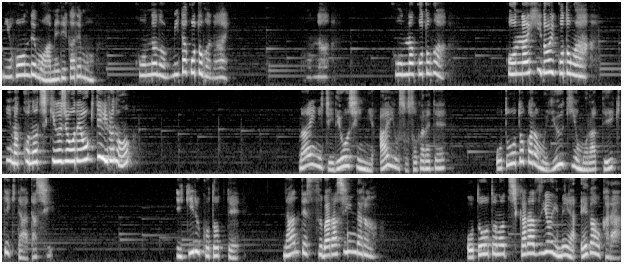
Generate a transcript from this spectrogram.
日本でもアメリカでも、こんなの見たことがない。こんな、こんなことが、こんなひどいことが、今この地球上で起きているの？毎日両親に愛を注がれて、弟からも勇気をもらって生きてきた私。生きることってなんて素晴らしいんだろう。弟の力強い目や笑顔から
